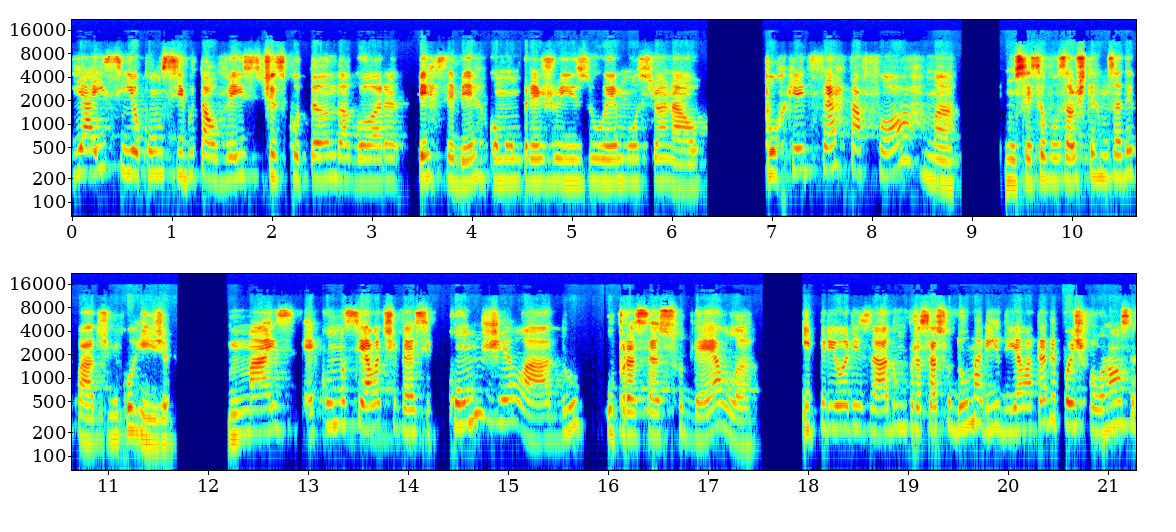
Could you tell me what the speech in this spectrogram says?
E aí sim eu consigo, talvez, te escutando agora, perceber como um prejuízo emocional porque, de certa forma, não sei se eu vou usar os termos adequados, me corrija, mas é como se ela tivesse congelado o processo dela e priorizado um processo do marido. E ela até depois falou: Nossa,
